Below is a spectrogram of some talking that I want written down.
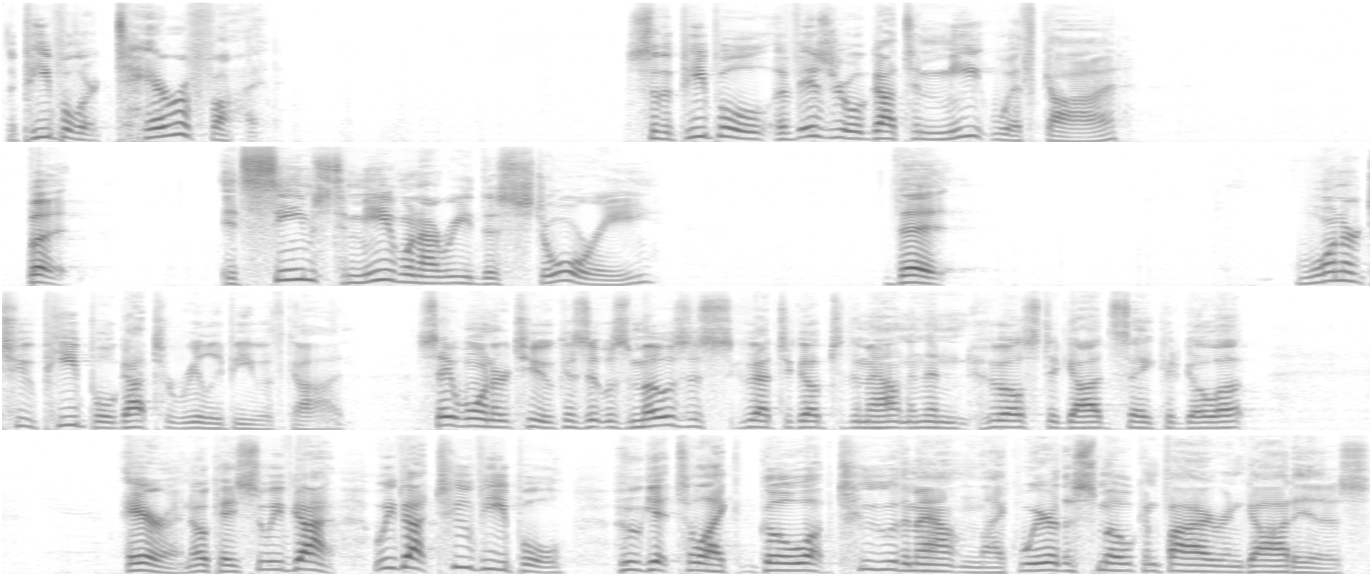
The people are terrified. So the people of Israel got to meet with God, but it seems to me when I read this story that one or two people got to really be with God. Say one or two, because it was Moses who had to go up to the mountain, and then who else did God say could go up? Aaron. Okay, so we've got we've got two people who get to like go up to the mountain, like where the smoke and fire and God is.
